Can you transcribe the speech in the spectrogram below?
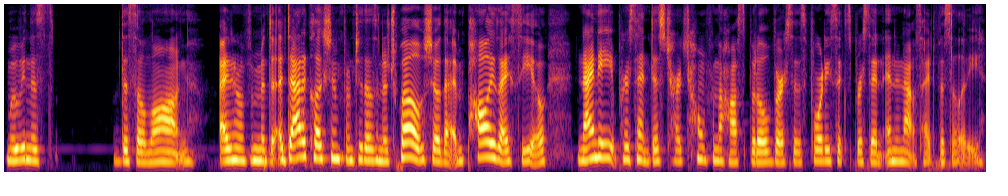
moving this this along. I don't know if I'm a data collection from 2012 showed that in Polly's ICU, 98% discharged home from the hospital versus 46% in an outside facility.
